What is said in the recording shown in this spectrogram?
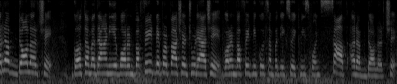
અરબ ડોલર છે. ગૌતમ અદાણીએ વોરન બફેટને પણ પાછળ છોડ્યા છે. વોરન બફેટની કુલ સંપત્તિ એકસો એકવીસ પોઈન્ટ સાત અરબ ડોલર છે.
